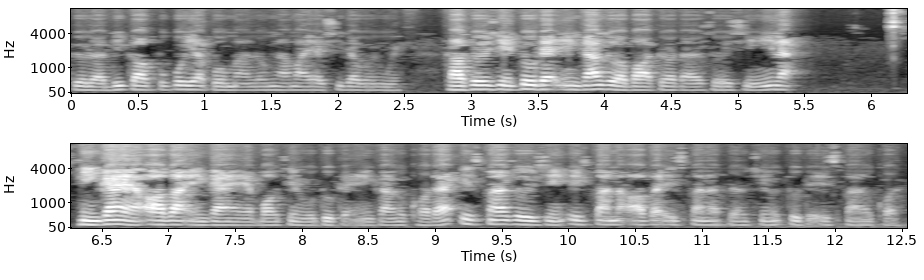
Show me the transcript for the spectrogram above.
ပြောလို့အဓိကကိုယ့်ရဲ့ပုံမှန်လုပ်ငန်းမှာရရှိတဲ့ဝင်ဝင်ဒါဆိုရင် total income ဆိုတာဘာပြောတာဆိုရင်လား income ရဲ့ other income ရဲ့ပေါင်းခြင်းကို total income လို့ခေါ်တယ် expand ဆိုရင် expand other expand ပြောင်းခြင်းကို total expand လို့ခေါ်တယ်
